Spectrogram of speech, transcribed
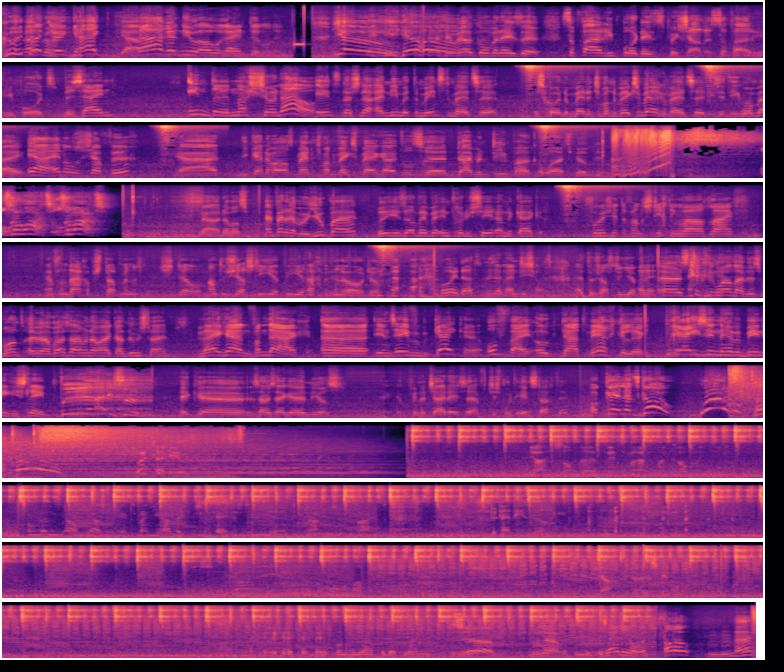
Goed dat je weer kijkt Ja. naar een nieuwe Oude Rijntunnel in. Yo! Yo! Welkom bij deze Safari Report, deze speciale Safari Report. We zijn internationaal. Internationaal en niet met de minste mensen. Dat is gewoon de manager van de Beekse Bergen mensen. Die zit hier gewoon bij. Ja, en onze chauffeur. Ja, die kennen we als manager van de Beekse Bergen uit ons eh, Diamond Team Park Awards filmpje. Onze awards, onze awards! Nou, dat was hem. En verder hebben we Joep bij. Wil je jezelf even introduceren aan de kijker? voorzitter van de Stichting Wildlife. En vandaag op stap met een stel enthousiaste juppen hier achter in de auto. Hoor je dat? We zijn enthousiast. Enthousiaste Juppe. Oh, nee. Eh, Stichting Wildlife dus, want eh, waar zijn we nou eigenlijk aan het doen, Stijn? Wij gaan vandaag eh, eens even bekijken of wij ook daadwerkelijk prijzen hebben binnengesleept. Prijzen! Ik eh, zou zeggen, Niels, ik vind dat jij deze eventjes moet instarten. Oké, let's go! Goed zo, Niels. Ja, dus dan uh, print hij maar even mijn krabbeling. Van Ben Brown, ja, zo direct bij die haarbeetjes. Oké, dus die, uh, ja, die is. Vet gezellig. Ja, daar is geen Van hoe laten dat lang? Zo, nou. We zijn er jongens. Hallo. Huh?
